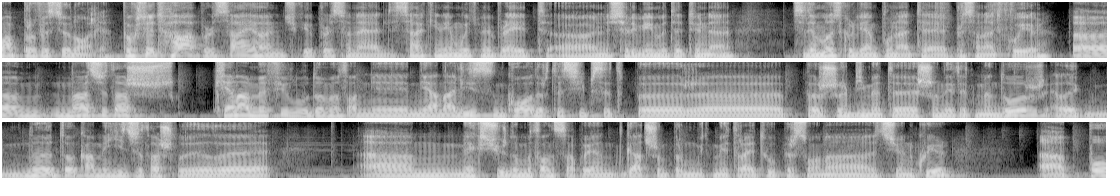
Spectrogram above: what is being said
ma profesionale. Po kështu të hapur sa janë qky personel, sa keni mujt me vrejt uh, në shërbimet e tyre, sidomos kur vjen puna te personat queer. Ëm, um, na që tash kena me fillu do me thonë një, një analizë në kuadrë të qipsit për, për shërbimet e shëndetit mendor, edhe në to ka me hi gjithashtu edhe um, me këqyrë do me thonë sa po janë të gatshëm për mujtë me i trajtu persona që janë queer, uh, po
